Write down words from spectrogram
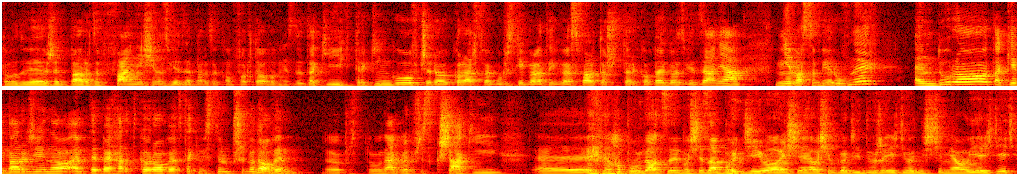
Powoduje, że bardzo fajnie się zwiedza, bardzo komfortowo. Więc do takich trekkingów czy do kolarstwa górskiego, ale takiego asfalto-szuterkowego zwiedzania nie ma sobie równych. Enduro, takie bardziej no, MTB hardkorowe w takim stylu przygodowym. To Po prostu nagle przez krzaki e, o północy, bo się zabłodziło i się 8 godzin dłużej jeździło niż się miało jeździć.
